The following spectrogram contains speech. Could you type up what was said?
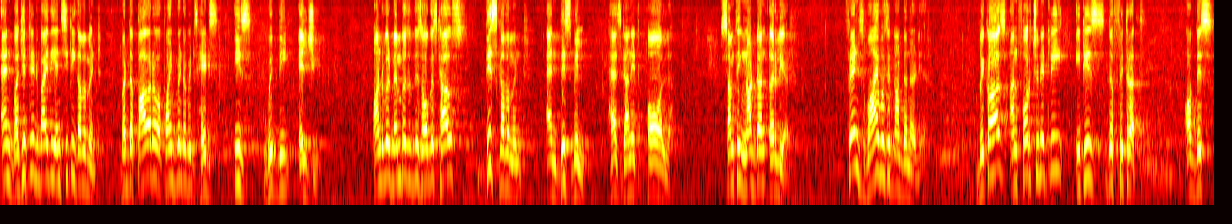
and budgeted by the NCT government, but the power of appointment of its heads is with the LG. Honorable members of this August House, this government and this bill has done it all something not done earlier. Friends, why was it not done earlier? Because unfortunately, it is the fitrat of this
